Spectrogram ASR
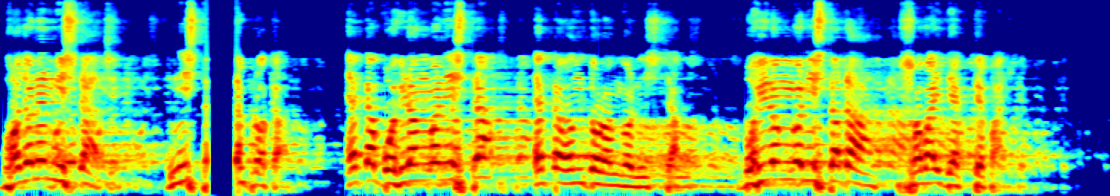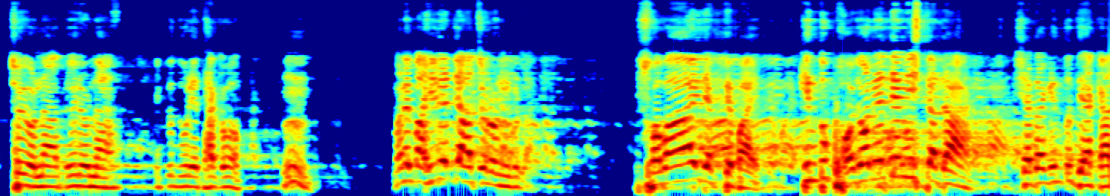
ভজনের নিষ্ঠা আছে। নিষ্ঠা প্রকার। একটা বহিরঙ্গ নিষ্ঠা, একটা অন্তরঙ্গ নিষ্ঠা। বহিরঙ্গ নিষ্ঠাটা সবাই দেখতে পায়। ছয়ো না দৈর না, একটু দূরে থাকো। হুম? মানে বাহিরের যে আচরণগুলা, সবাই দেখতে পায়। কিন্তু ভজনের যে নিষ্ঠাটা, সেটা কিন্তু দেখা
